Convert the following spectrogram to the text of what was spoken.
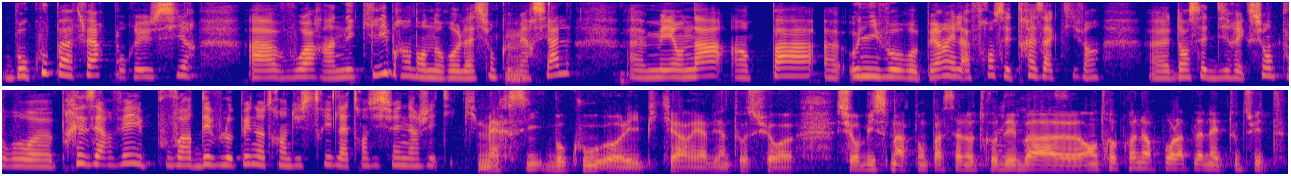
beaucoup à faire pour réussir à avoir un équilibre hein, dans nos relations commerciales, mm. euh, mais on a un pas euh, au niveau européen et la France est très active hein, euh, dans cette direction pour préserver et pouvoir développer notre industrie de la transition énergétique. Merci beaucoup Aurélie Picard et à bientôt sur, sur Bismart. On passe à notre débat entrepreneur pour la planète tout de suite.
